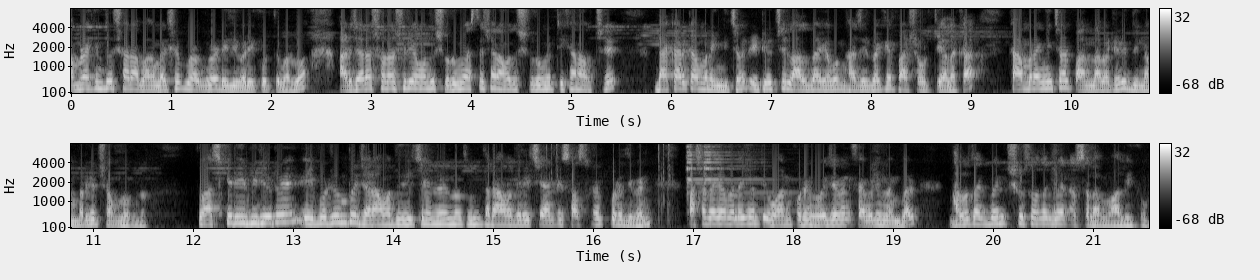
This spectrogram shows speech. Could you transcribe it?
আমরা কিন্তু সারা বাংলাদেশের প্রোডাক্টগুলো ডেলিভারি করতে পারব। আর যারা সরাসরি আমাদের শোরুমে আসতে চান, আমাদের শোরুমের ঠিকানা হচ্ছে ঢাকার কামরাঙ্গিচর, এটি হচ্ছে লালবাগ এবং হাজিরবাগের পার্শ্ববর্তী এলাকা। কামরাঙ্গিচর পান্নাবাটির দুই নম্বর গেট সংলগ্ন। তো আজকের এই ভিডিওটা এই পর্যন্তই। যারা আমাদের এই চ্যানেলে নতুন, তারা আমাদের এই চ্যানেলটি সাবস্ক্রাইব করে দিবেন। পাশে থাকা বেলাইকনটি ওয়ান করে হয়ে যাবেন ফ্যামিলি মেম্বার ভালো থাকবেন, সুস্থ থাকবেন। আসসালামু আলাইকুম।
